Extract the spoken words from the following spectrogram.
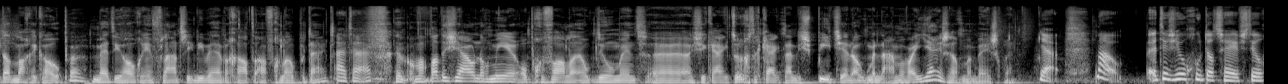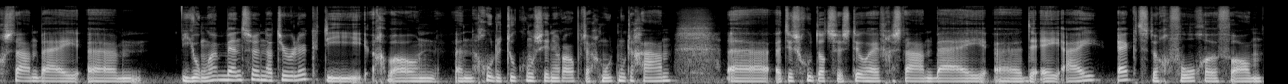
Dat mag ik hopen met die hoge inflatie die we hebben gehad de afgelopen tijd. Uiteraard. Wat, wat is jou nog meer opgevallen op dit moment als je kijkt, terug kijkt naar die speech en ook met name waar jij zelf mee bezig bent? Ja, nou, het is heel goed dat ze heeft stilgestaan bij. Um, jonge mensen natuurlijk, die gewoon een goede toekomst in Europa tegemoet moeten gaan. Uh, het is goed dat ze stil heeft gestaan bij uh, de AI Act, de gevolgen van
